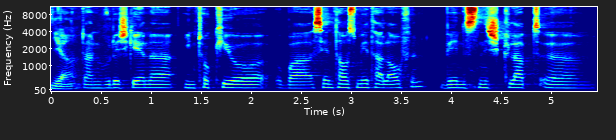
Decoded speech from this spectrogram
Ja. Dann würde ich gerne in Tokio über 10.000 Meter laufen. Wenn es nicht klappt, ähm,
